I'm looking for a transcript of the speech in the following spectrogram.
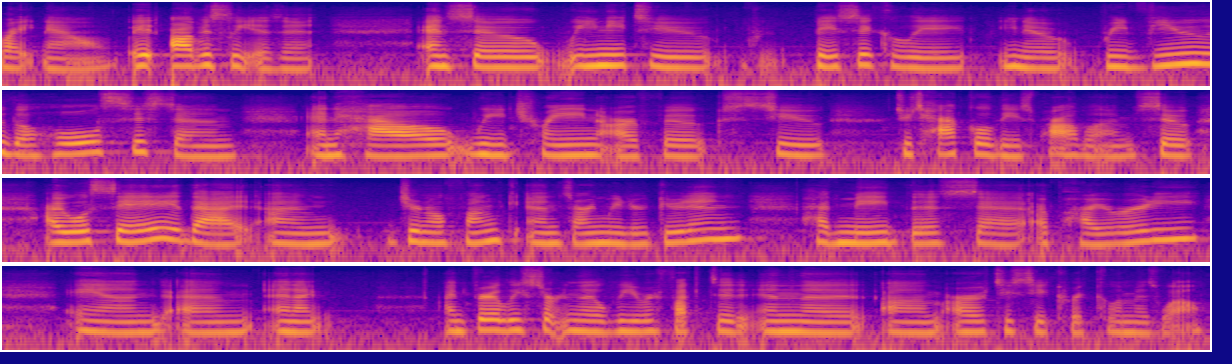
right now. It obviously isn't. And so we need to basically, you know, review the whole system and how we train our folks to to tackle these problems. So I will say that um, General Funk and Sergeant Major Guden have made this uh, a priority, and um, and I, I'm fairly certain they'll be reflected in the um, ROTC curriculum as well.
